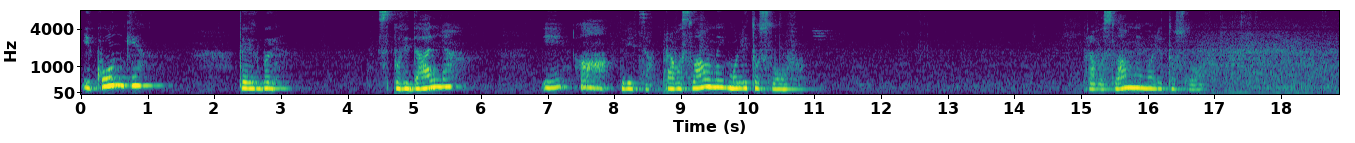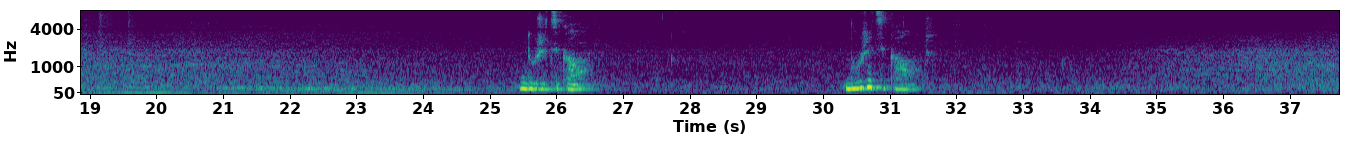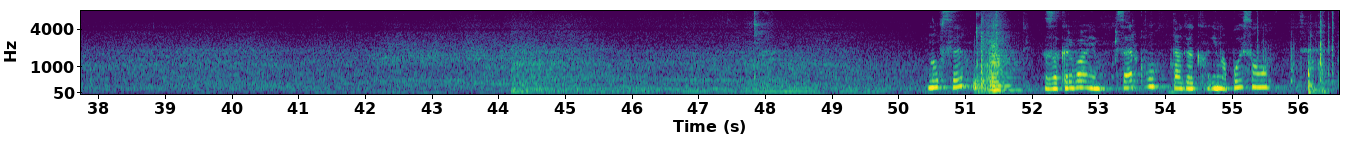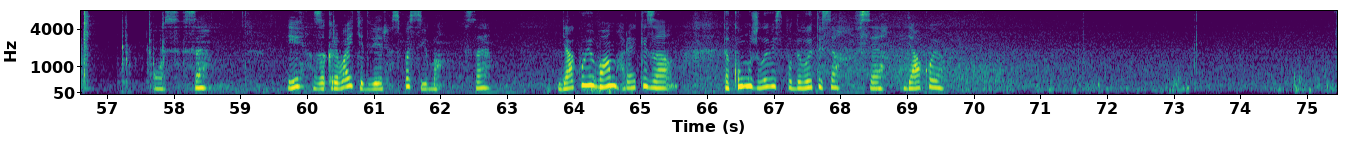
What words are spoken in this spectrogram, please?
Іконки, то якби сповідальня і, а, дивіться, православний молітослов. Православний молітослов. Дуже цікаво. Дуже цікаво. Ну все. Закриваємо церкву, так як і написано. Ось, все. І закривайте двір. Спасибо. Все. Дякую вам, греки, за таку можливість подивитися все. Дякую.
